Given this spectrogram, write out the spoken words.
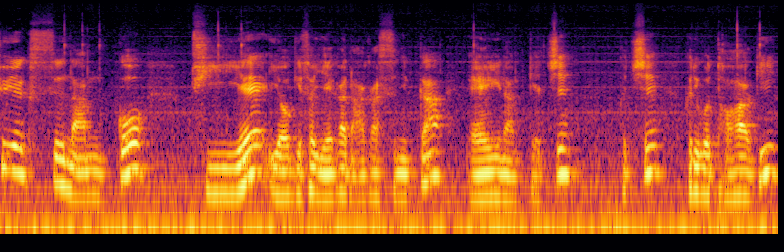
qx 남고 뒤에 여기서 얘가 나갔으니까 a 남겠지? 그치? 그리고 더하기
